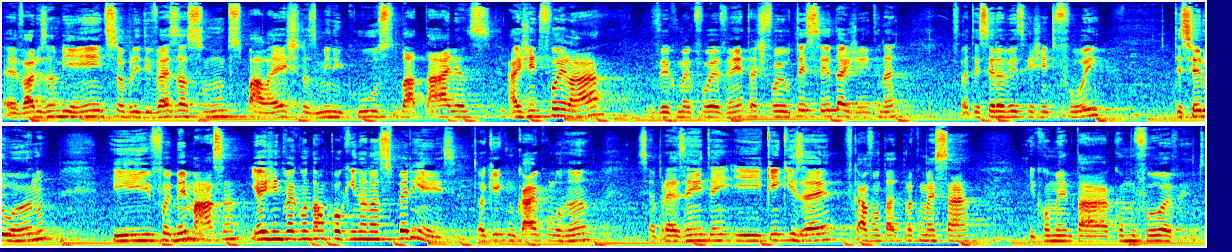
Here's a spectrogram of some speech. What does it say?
é, vários ambientes sobre diversos assuntos, palestras, mini cursos, batalhas. A gente foi lá ver como é que foi o evento, acho que foi o terceiro da gente, né? Foi a terceira vez que a gente foi, terceiro ano. E foi bem massa. E a gente vai contar um pouquinho da nossa experiência. Estou aqui com o Caio, com o Lohan. Se apresentem e quem quiser, ficar à vontade para começar e comentar como foi o evento.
